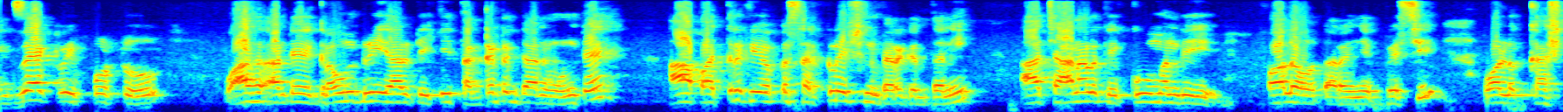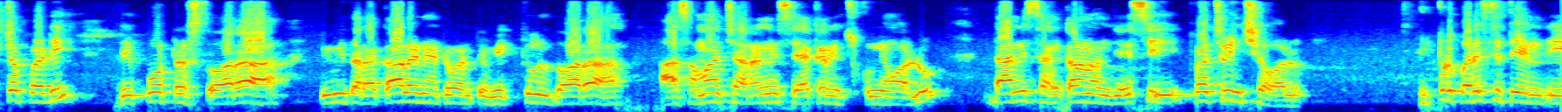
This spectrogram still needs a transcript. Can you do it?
ఎగ్జాక్ట్ రిపోర్టు వా అంటే గ్రౌండ్ రియాలిటీకి తగ్గట్టుగా కానీ ఉంటే ఆ పత్రిక యొక్క సర్క్యులేషన్ పెరగద్దని ఆ ఛానల్కి ఎక్కువ మంది ఫాలో అవుతారని చెప్పేసి వాళ్ళు కష్టపడి రిపోర్టర్స్ ద్వారా వివిధ రకాలైనటువంటి వ్యక్తుల ద్వారా ఆ సమాచారాన్ని సేకరించుకునేవాళ్ళు దాన్ని సంకలనం చేసి ప్రచురించేవాళ్ళు. ఇప్పుడు పరిస్థితి ఏంటి?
